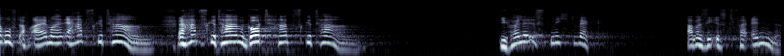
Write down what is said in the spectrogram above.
ruft auf einmal, er hat's getan. Er hat's getan, Gott hat's getan. Die Hölle ist nicht weg, aber sie ist verändert.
